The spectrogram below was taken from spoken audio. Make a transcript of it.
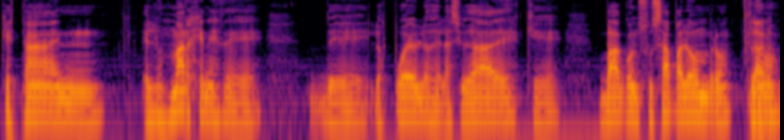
que está en, en los márgenes de, de los pueblos, de las ciudades, que va con su zapa al hombro, ¿no? Claro.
